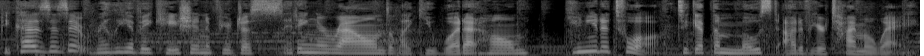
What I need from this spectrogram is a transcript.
Because is it really a vacation if you're just sitting around like you would at home? You need a tool to get the most out of your time away.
